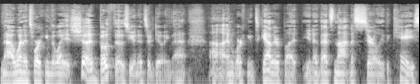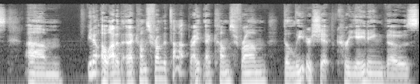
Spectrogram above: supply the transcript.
Now, when it's working the way it should, both those units are doing that, uh, and working together, but, you know, that's not necessarily the case. Um, you know, a lot of that, that comes from the top, right? That comes from the leadership creating those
